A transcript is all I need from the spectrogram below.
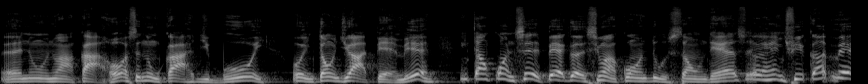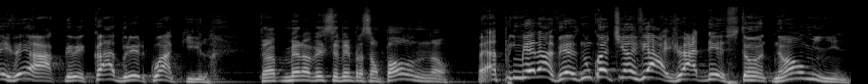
é numa carroça, num carro de boi, ou então de a pé mesmo. Então, quando você pega assim uma condução dessa, a gente fica meio veaco, cabreiro com aquilo. Então é a primeira vez que você vem para São Paulo ou não? É a primeira vez, nunca tinha viajado desse tanto, não, menino.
